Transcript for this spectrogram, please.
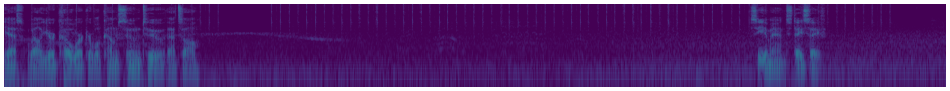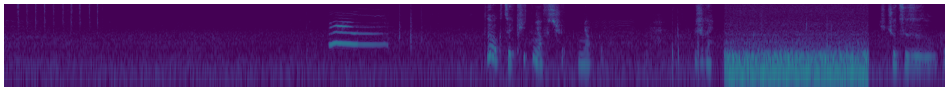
Yes, well, your coworker will come soon too, that's all. See you, man. Stay safe. Так, це кіт нявче. Нявка. Чекай. Що це за звук?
